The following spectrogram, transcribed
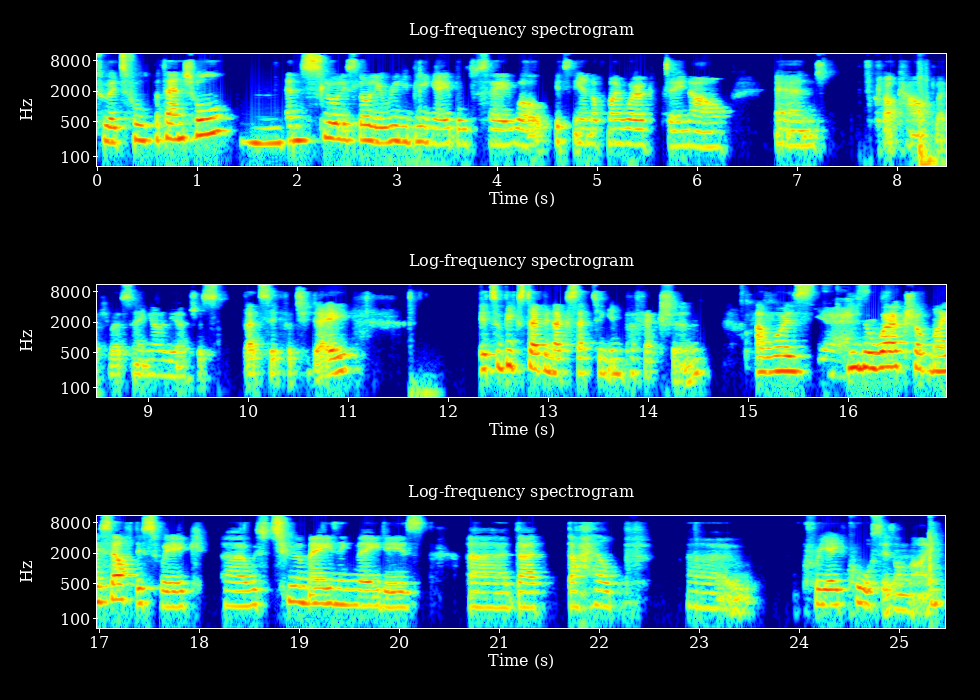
to its full potential Mm. and slowly, slowly, really being able to say, well, it's the end of my work day now, and clock out, like you were saying earlier, just that's it for today. It's a big step in accepting imperfection. I was in a workshop myself this week uh, with two amazing ladies uh, that that help uh, create courses online,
